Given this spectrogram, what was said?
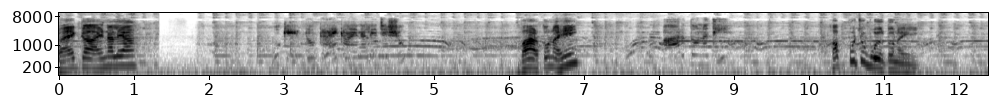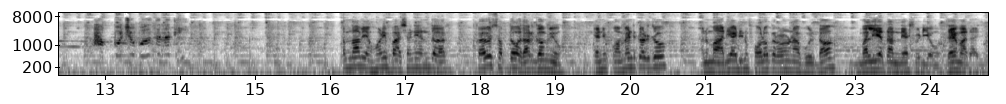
ગાય ગાય લ્યા? ઓકે તો ગાય ગાયના લે જશું. બહાર તો નહીં? બહાર તો નથી? હપ્પુચું બોલતો નહીં? હપ્પો ચો બોલતો નથી? તમને મેહોણી ભાષાની અંદર કયો શબ્દ વધારે ગમ્યો? એની કોમેન્ટ કરજો. અને મારી આઈડીને ફોલો કરવાનું ના ભૂલતા. મળીએ તાર નેક્સ્ટ વિડીયોમાં જય માતાજી.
